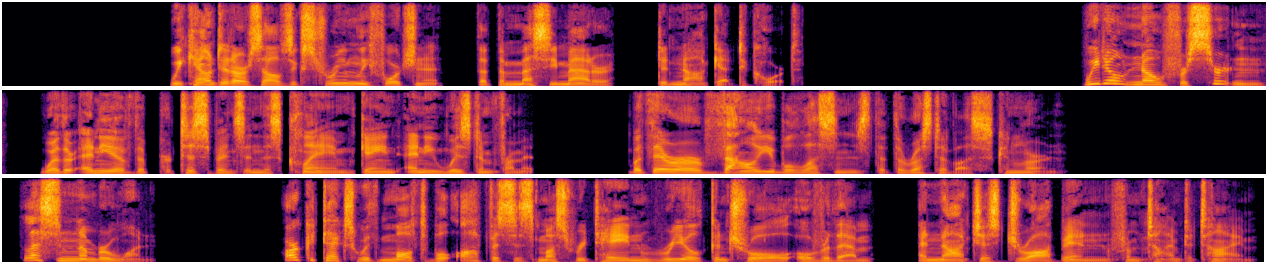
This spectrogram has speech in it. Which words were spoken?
We counted ourselves extremely fortunate that the messy matter did not get to court. We don't know for certain whether any of the participants in this claim gained any wisdom from it, but there are valuable lessons that the rest of us can learn. Lesson number one Architects with multiple offices must retain real control over them and not just drop in from time to time.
